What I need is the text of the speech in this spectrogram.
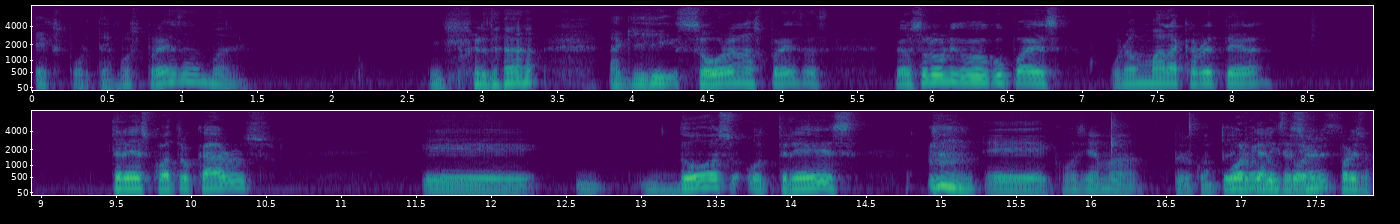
exportemos presas, man. ¿verdad? Aquí sobran las presas. Pero eso lo único que ocupa es una mala carretera, tres, cuatro carros, eh, dos o tres, eh, ¿cómo se llama? Pero con organizaciones, conductores. por eso,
